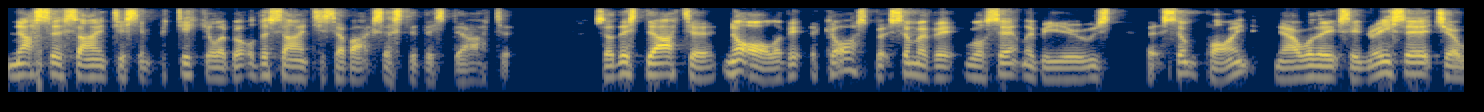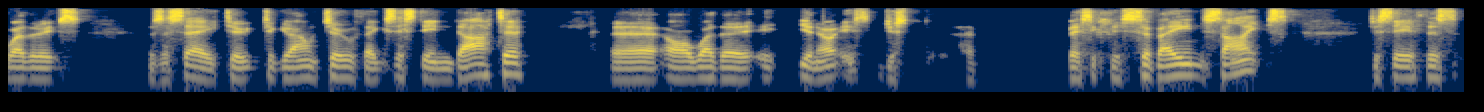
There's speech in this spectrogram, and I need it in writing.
NASA scientists in particular, but other scientists have access to this data. So this data, not all of it, of course, but some of it will certainly be used at some point. Now, whether it's in research or whether it's, as I say, to, to ground truth existing data, uh, or whether, it, you know, it's just basically surveying sites to see if there's,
